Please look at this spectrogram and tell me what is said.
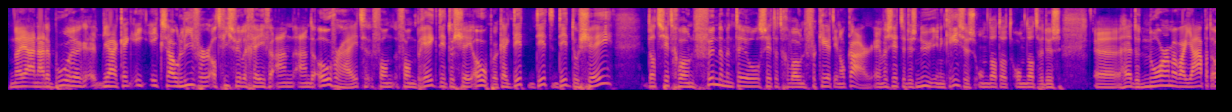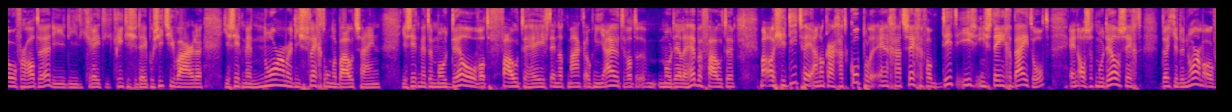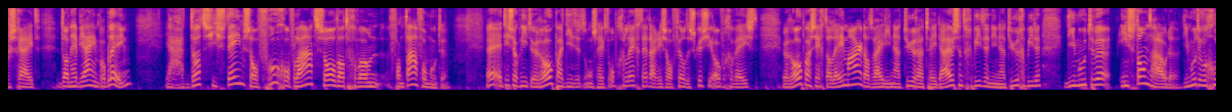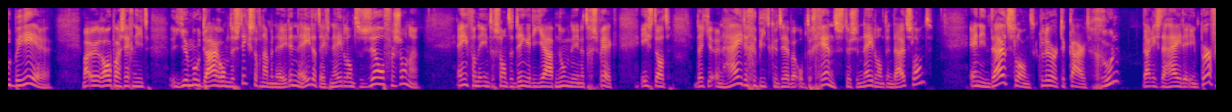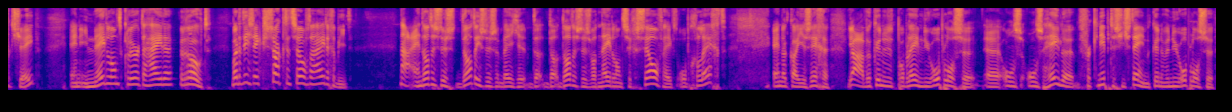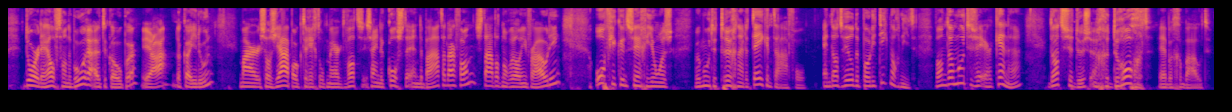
Nou ja, naar de boeren. Eh, ja, kijk, ik, ik zou liever advies willen geven aan, aan de overheid van, van breek dit dossier open. Kijk, dit, dit, dit dossier dat zit gewoon fundamenteel zit het gewoon verkeerd in elkaar. En we zitten dus nu in een crisis omdat, dat, omdat we dus uh, de normen waar Jaap het over had, hè, die, die kritische depositiewaarden. Je zit met normen die slecht onderbouwd zijn. Je zit met een model wat fouten heeft en dat maakt ook niet uit, wat eh, modellen hebben fouten. Maar als je die twee aan elkaar gaat koppelen en gaat zeggen van dit is in steen gebeiteld en als het model zegt dat je de norm overschrijdt, dan heb jij een probleem. Ja, dat systeem zal vroeg of laat zal dat gewoon van tafel moeten. het is ook niet Europa die dit ons heeft opgelegd. daar is al veel discussie over geweest. Europa zegt alleen maar dat wij die Natura 2000 gebieden, die natuurgebieden, die moeten we in stand houden. Die moeten we goed beheren. Maar Europa zegt niet, je moet daarom de stikstof naar beneden. Nee, dat heeft Nederland zelf verzonnen. Een van de interessante dingen die Jaap noemde in het gesprek is dat, dat je een heidegebied kunt hebben op de grens tussen Nederland en Duitsland. En in Duitsland kleurt de kaart groen. Daar is de heide in perfect shape. En in Nederland kleurt de heide rood. Maar het is exact hetzelfde heidegebied. Nou, en dat is dus, dat is dus een beetje, dat, dat is dus wat Nederland zichzelf heeft opgelegd. En dan kan je zeggen, ja, we kunnen het probleem nu oplossen. Uh, ons, ons hele verknipte systeem kunnen we nu oplossen door de helft van de boeren uit te kopen. Ja, dat kan je doen. Maar zoals Jaap ook terecht opmerkt, wat zijn de kosten en de baten daarvan? Staat dat nog wel in verhouding? Of je kunt zeggen, jongens, we moeten terug naar de tekentafel. En dat wil de politiek nog niet. Want dan moeten ze erkennen dat ze dus een gedrocht hebben gebouwd.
